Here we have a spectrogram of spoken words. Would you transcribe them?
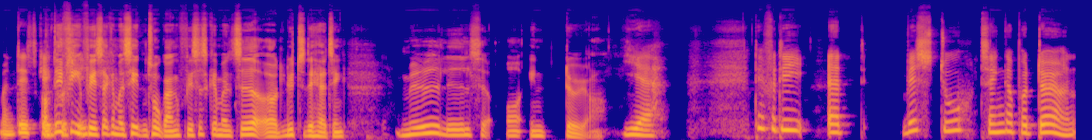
men det skal Og det er fint, for så kan man se den to gange, for så skal man sidde og lytte til det her tænke, mødeledelse og en dør. Ja, det er fordi, at hvis du tænker på døren,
